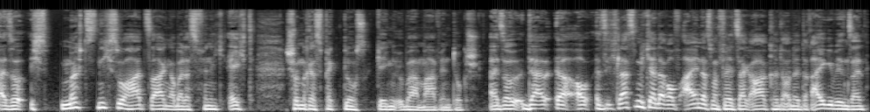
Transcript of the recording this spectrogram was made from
also ich möchte es nicht so hart sagen, aber das finde ich echt schon respektlos gegenüber Marvin Duksch. Also da, äh, also ich lasse mich ja darauf ein, dass man vielleicht sagt, ah, könnte auch eine 3 gewesen sein.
